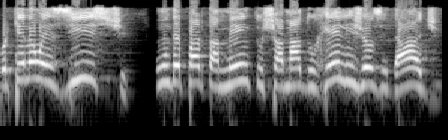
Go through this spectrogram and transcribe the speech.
Porque não existe um departamento chamado religiosidade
